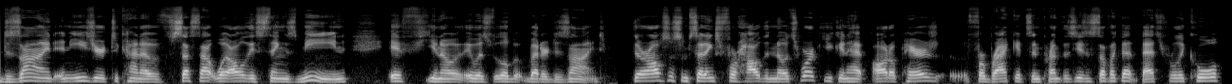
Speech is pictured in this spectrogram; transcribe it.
designed and easier to kind of suss out what all these things mean if you know it was a little bit better designed. There are also some settings for how the notes work. You can have auto pairs for brackets and parentheses and stuff like that. That's really cool.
